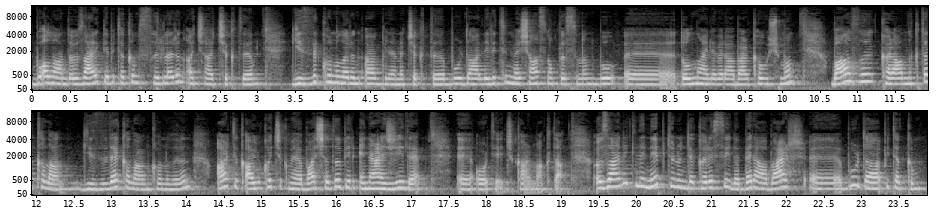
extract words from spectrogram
Bu alanda özellikle bir takım sırların açığa çıktığı, gizli konuların ön plana çıktığı, burada Lilith'in ve şans noktasının bu e, dolunayla beraber kavuşumu bazı karanlıkta kalan, gizlide kalan konuların artık ayyuka çıkmaya başladığı bir enerjiyi de e, ortaya çıkarmakta. Özellikle Neptün'ün de karesiyle beraber e, burada bir takım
